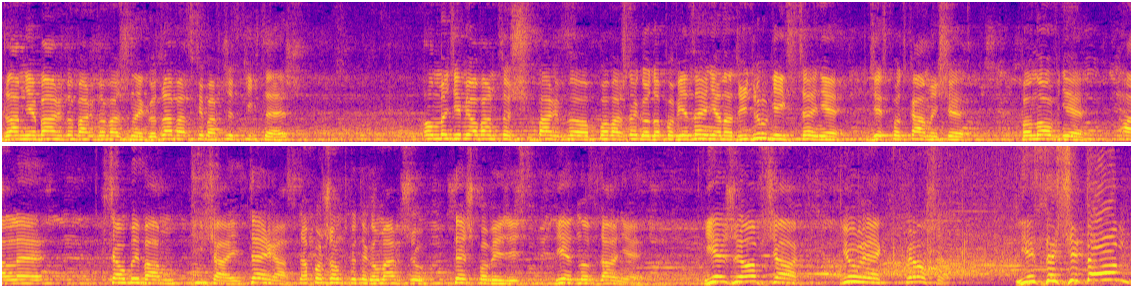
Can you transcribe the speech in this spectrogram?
Dla mnie bardzo, bardzo ważnego. Dla Was chyba wszystkich też. On będzie miał Wam coś bardzo poważnego do powiedzenia na tej drugiej scenie, gdzie spotkamy się ponownie, ale chciałby Wam dzisiaj, teraz, na początku tego marszu też powiedzieć jedno zdanie. Jerzy Owsiak, Jurek, proszę. Jesteście tam?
